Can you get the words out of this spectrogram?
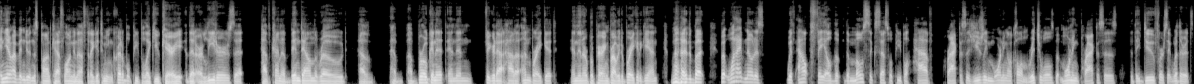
And you know, I've been doing this podcast long enough that I get to meet incredible people like you, Cari, that are leaders that have kind of been down the road, have have, have broken it, and then figured out how to unbreak it, and then are preparing probably to break it again. But but but what I've noticed, without fail, the the most successful people have practices, usually morning. I'll call them rituals, but morning practices that they do first. Whether it's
